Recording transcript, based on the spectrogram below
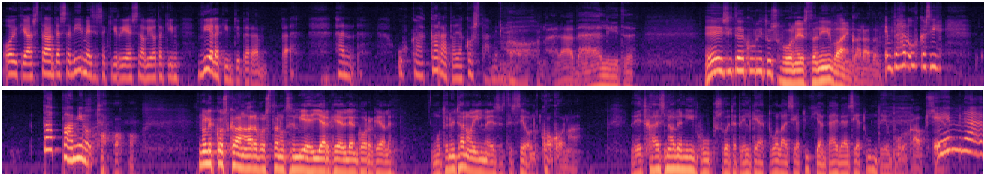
oikeastaan tässä viimeisessä kirjeessä oli jotakin vieläkin typerämpää. Hän uhkaa karata ja kostaa minua. Oh, no älä välitä. Ei sitä kuritushuoneesta niin vain karata. Ei, mutta hän uhkasi tappaa minut. Ohoho. En ole koskaan arvostanut sen miehen järkeä ylen korkealle. Mutta nyt hän on ilmeisesti seonnut kokonaan. No et kai sinä ole niin hupsu, että pelkää tuollaisia tyhjänpäiväisiä tunteen purkauksia. En minä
